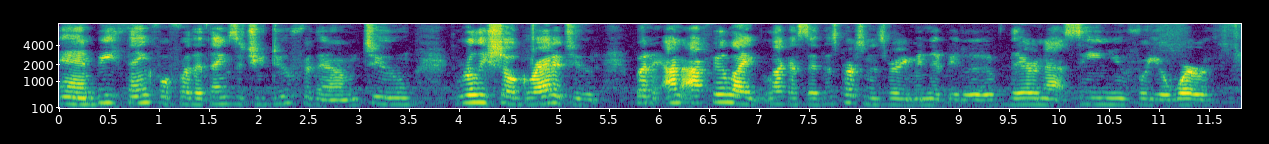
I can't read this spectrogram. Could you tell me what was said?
and be thankful for the things that you do for them, to really show gratitude. But I, feel like, like I said, this person is very manipulative. They're not seeing you for your worth.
